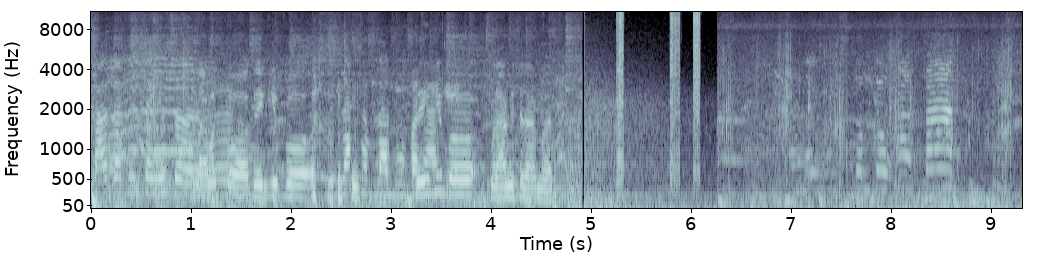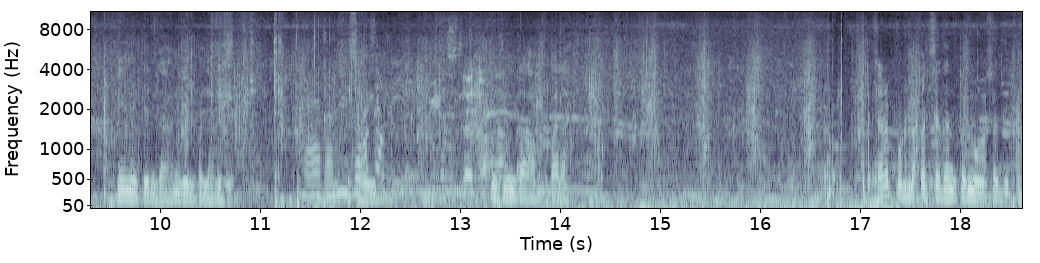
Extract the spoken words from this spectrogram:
Shoutout din sa iyo, sir. Salamat po. Thank you po. Good luck sa vlog mo palagi. Thank you po. Maraming salamat. Apat. May tindahan din pala rin. Meron May tindahan pala. Sarap paglakad sa ganito mga sa dito.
